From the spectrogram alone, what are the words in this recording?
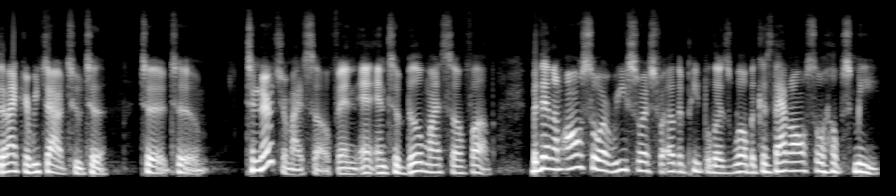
that I can reach out to to to to to nurture myself and, and, and to build myself up. But then I'm also a resource for other people as well because that also helps me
